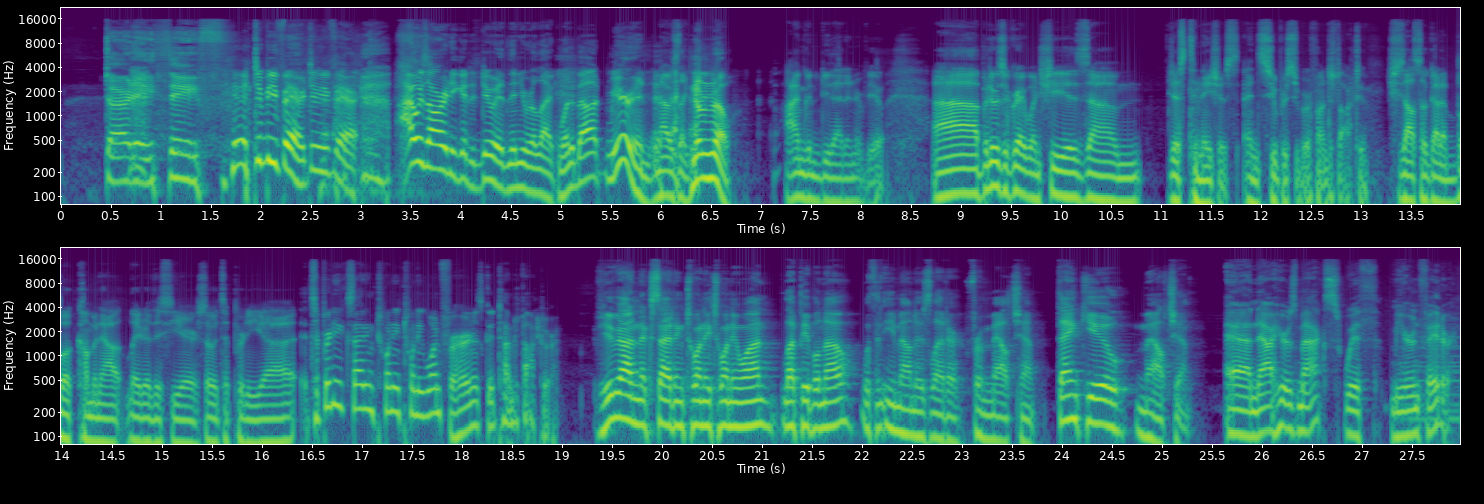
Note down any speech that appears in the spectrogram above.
Dirty thief. to be fair, to be fair, I was already going to do it, and then you were like, "What about Mirin?" And I was like, "No, no, no, I'm going to do that interview." Uh, but it was a great one. She is um, just tenacious and super, super fun to talk to. She's also got a book coming out later this year, so it's a pretty, uh, it's a pretty exciting 2021 for her, and it's a good time to talk to her. If you've got an exciting 2021, let people know with an email newsletter from Mailchimp. Thank you, MailChimp. And now here's Max with Mirin Fader.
